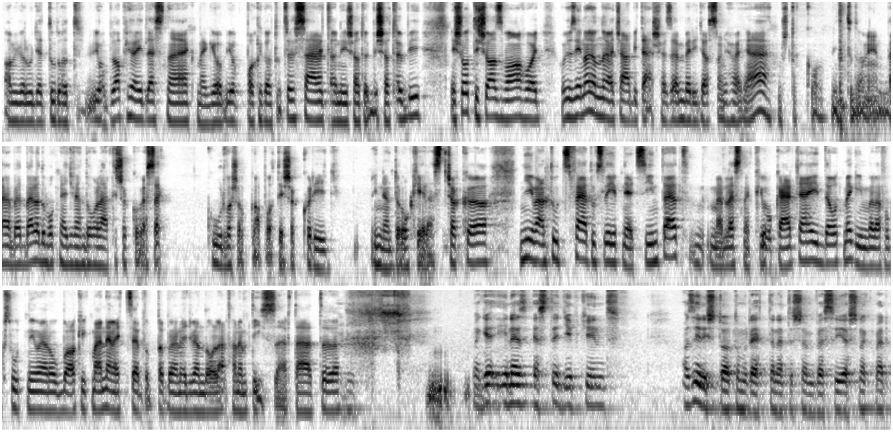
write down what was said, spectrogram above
amivel ugye tudod, jobb lapjaid lesznek, meg jobb, jobb paklikat tudsz összeállítani, stb. stb. És ott is az van, hogy, hogy azért nagyon nagy a csábítás, ha az ember így azt mondja, hogy hát most akkor, mit tudom én, be, be, beledobok 40 dollárt, és akkor veszek kurva sok kapott, és akkor így innentől oké okay lesz. Csak uh, nyilván tudsz, fel tudsz lépni egy szintet, mert lesznek jó kártyáid, de ott megint vele fogsz útni olyanokba, akik már nem egyszer dobtak bele 40 dollárt, hanem tízszer. Tehát uh, meg én ez, ezt egyébként azért is tartom rettenetesen veszélyesnek, mert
